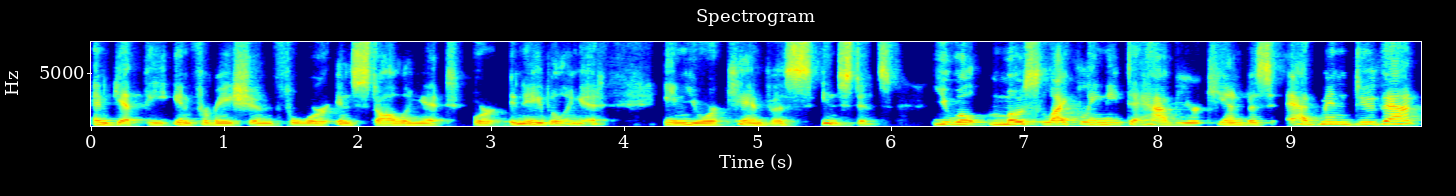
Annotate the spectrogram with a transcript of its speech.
and get the information for installing it or enabling it in your Canvas instance. You will most likely need to have your Canvas admin do that,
